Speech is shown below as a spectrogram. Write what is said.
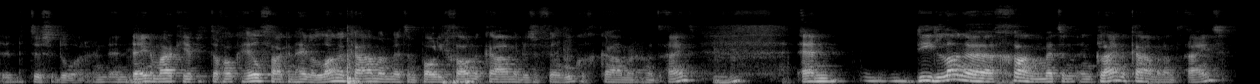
er tussendoor. In, in Denemarken heb je toch ook heel vaak een hele lange kamer met een polygone kamer, dus een veelhoekige kamer aan het eind. Mhm. En die lange gang met een, een kleine kamer aan het eind,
